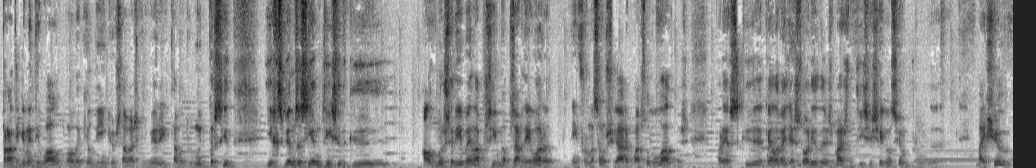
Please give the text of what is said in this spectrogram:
praticamente igual ao daquele dia em que eu estava a escrever, e estava tudo muito parecido. E recebemos assim a notícia de que algo não estaria bem lá por cima, apesar de agora a informação chegar a quase todo o lado, mas parece que aquela velha história das más notícias chegam sempre uh, mais cedo.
